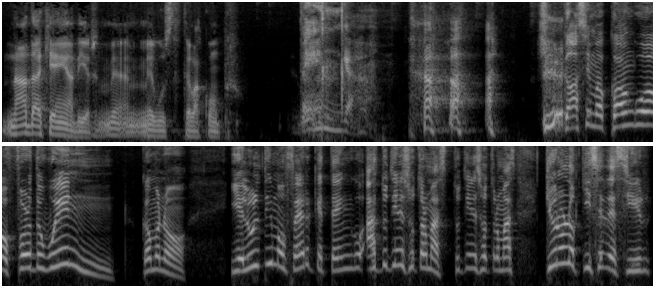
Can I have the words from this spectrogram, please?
Nada que añadir, me, gusta, te la compro. Venga. Chicosimo Congo for the win. ¿Cómo no? Y el último Fer que tengo. Ah, tú tienes otro más. Tú tienes otro más. Yo no lo quise decir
